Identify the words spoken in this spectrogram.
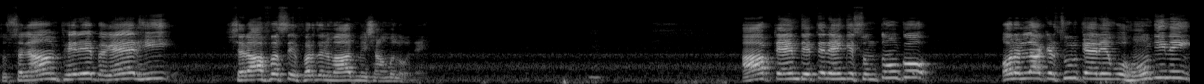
تو سلام پھیرے بغیر ہی شرافت سے فرض نماز میں شامل ہو جائیں۔ آپ ٹائم دیتے رہیں گے سنتوں کو اور اللہ کے رسول کہہ رہے ہیں وہ ہوں گی نہیں،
